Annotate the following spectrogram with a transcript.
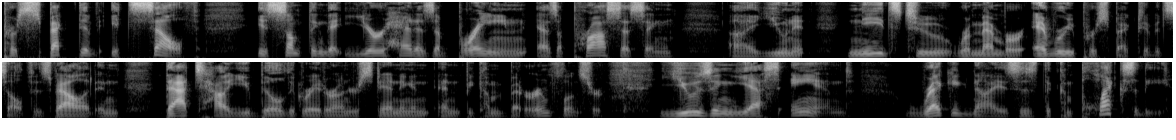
perspective itself is something that your head as a brain as a processing uh, unit needs to remember every perspective itself is valid and that's how you build a greater understanding and, and become a better influencer using yes and recognizes the complexity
